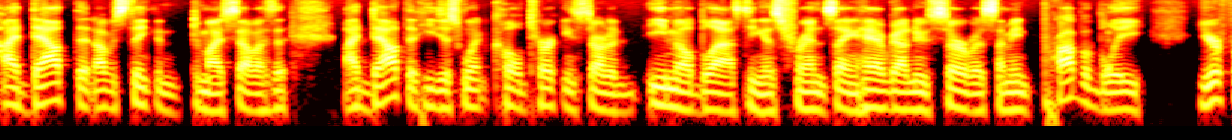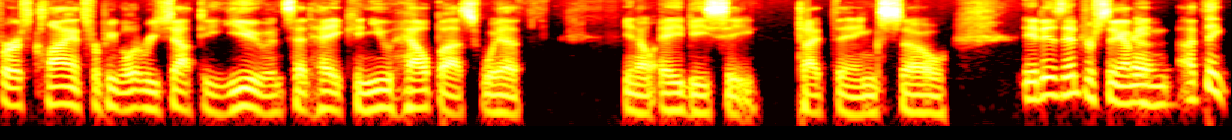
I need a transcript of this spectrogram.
I doubt that I was thinking to myself I said I doubt that he just went cold turkey and started email blasting his friends saying, "Hey, I've got a new service." I mean, probably your first clients were people that reached out to you and said, "Hey, can you help us with, you know, ABC type things?" So it is interesting. I mean, I think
